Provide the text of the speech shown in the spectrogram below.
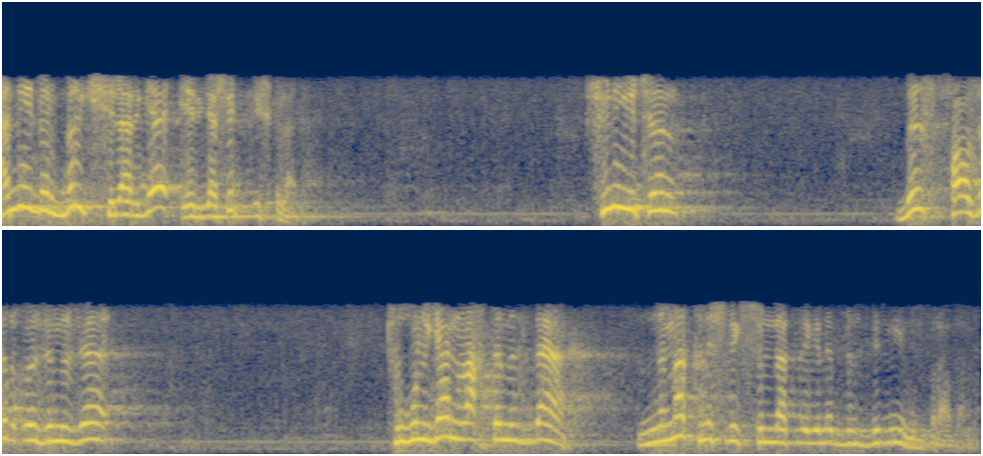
qandaydir bir kishilarga ergashib ish qiladi. Shuning uchun biz hozir o'zimizni tug'ilgan vaqtimizda nima qilishlik sunnatligini biz bilmaymiz birodarlar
